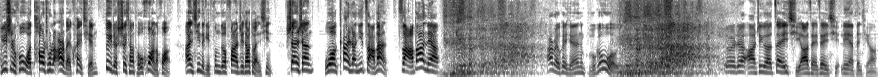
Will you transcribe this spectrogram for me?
于是乎，我掏出了二百块钱，对着摄像头晃了晃，安心的给峰哥发了这条短信：珊珊，我看上你咋办？咋办呢？二百块钱不够啊！我跟你说，就是这啊，这个在一起啊，在在一起，烈焰焚情。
